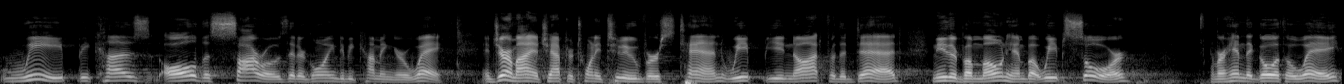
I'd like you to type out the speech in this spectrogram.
weep because all the sorrows that are going to be coming your way. In Jeremiah chapter 22, verse 10, weep ye not for the dead, neither bemoan him, but weep sore for him that goeth away,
